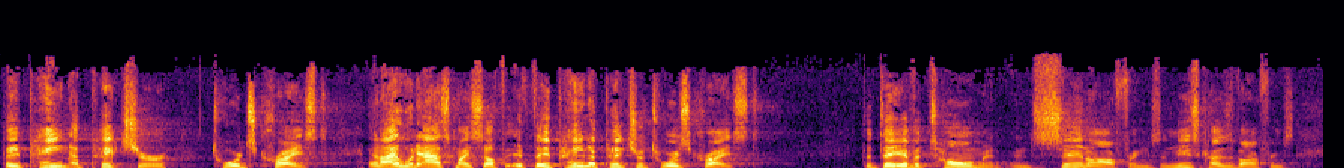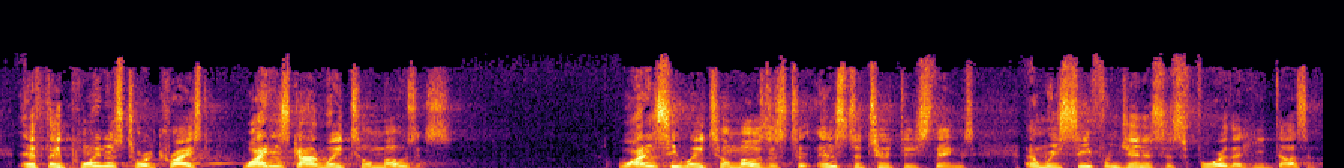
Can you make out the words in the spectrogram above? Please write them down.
They paint a picture towards Christ. And I would ask myself if they paint a picture towards Christ, the Day of Atonement and sin offerings and these kinds of offerings, if they point us toward Christ, why does God wait till Moses? Why does he wait till Moses to institute these things? And we see from Genesis 4 that he doesn't.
